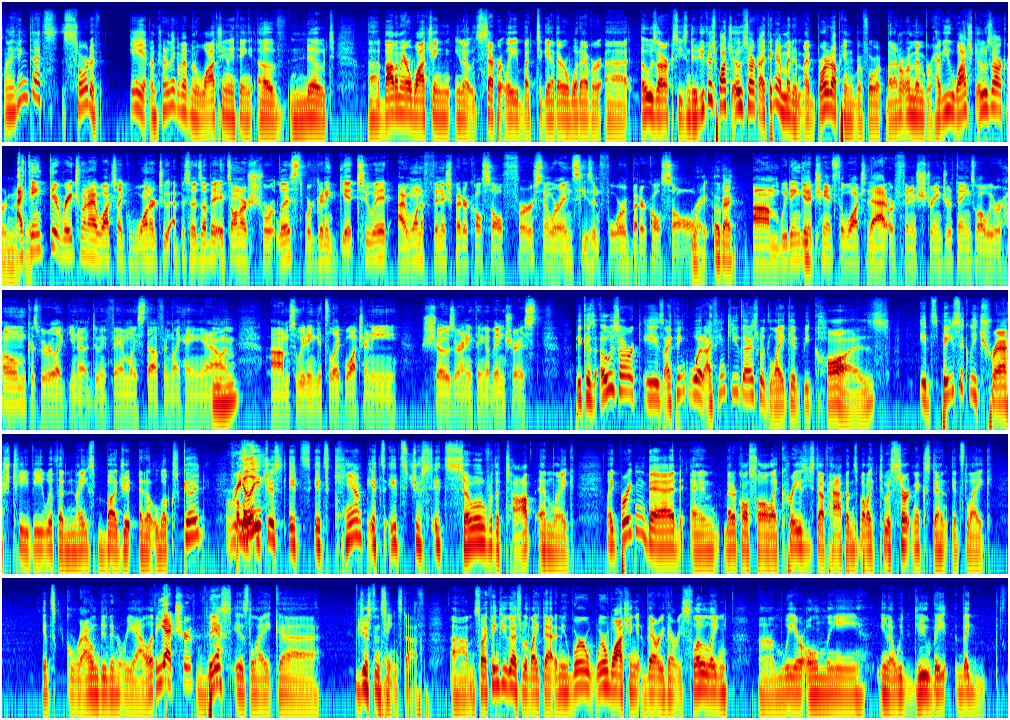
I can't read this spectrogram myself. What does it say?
And I think that's sort of it. I'm trying to think if I've been watching anything of note. Uh, Bob and I are watching, you know, separately but together, whatever. Uh, Ozark season two. Did you guys watch Ozark? I think I might have. I brought it up here before, but I don't remember. Have you watched Ozark or no? I think that Rachel and I watched like one or two episodes of it. It's on our short list. We're gonna get to it. I want to finish Better Call Saul first, and we're in season four of Better Call Saul. Right. Okay. Um, we didn't get a chance to watch that or finish Stranger Things while we were home because we were like, you know, doing family stuff and like hanging out. Mm-hmm. Um, so we didn't get to like watch any shows or anything of interest. Because Ozark is I think what I think you guys would like it because it's basically trash TV with a nice budget and it looks good. But, like, Really? it just it's it's camp. It's it's just it's so over the top and like like Breaking Bad and Better Call Saul like crazy stuff happens, but like to a certain extent it's like it's grounded in reality. Yeah, true. This is like uh just insane stuff. Um, so I think you guys would like that. I mean, we're we're watching it very very slowly. Um, we are only you know we do ba- like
